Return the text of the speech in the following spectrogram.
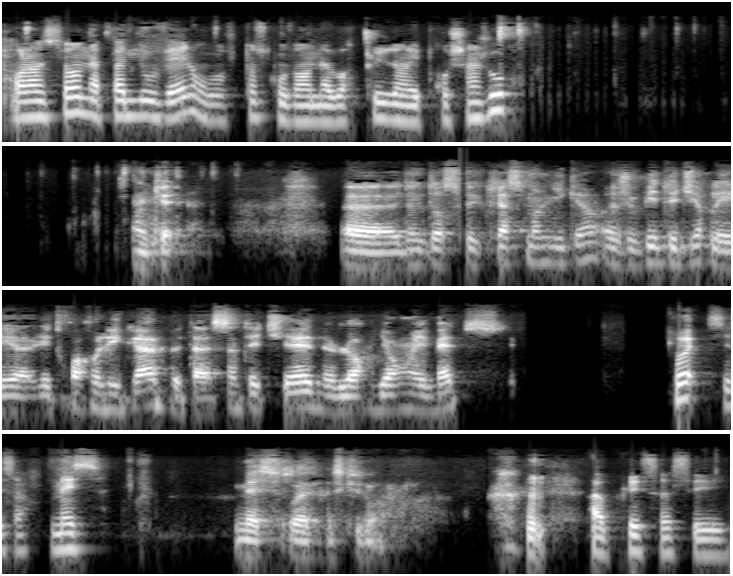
pour l'instant, on n'a pas de nouvelles. On, je pense qu'on va en avoir plus dans les prochains jours. Ok. Euh, donc dans ce classement de Ligue 1, j'ai oublié de dire les, les trois relégables. Tu as Saint-Etienne, Lorient et Metz. Ouais, c'est ça. Metz. Metz, ouais, excuse-moi. Après, ça, c'est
